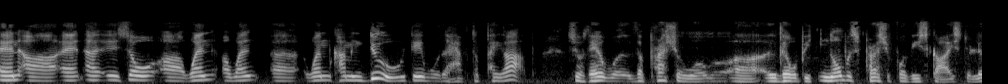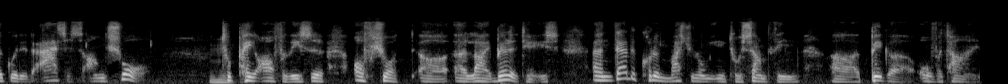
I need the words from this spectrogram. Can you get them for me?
And uh, and uh, so uh, when uh, when uh, when coming due, they would have to pay up. So there will the pressure will uh, there will be enormous pressure for these guys to liquidate assets onshore. mm-hmm. to pay off these uh, offshore liabilities, and that could mushroom into something uh, bigger over time.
